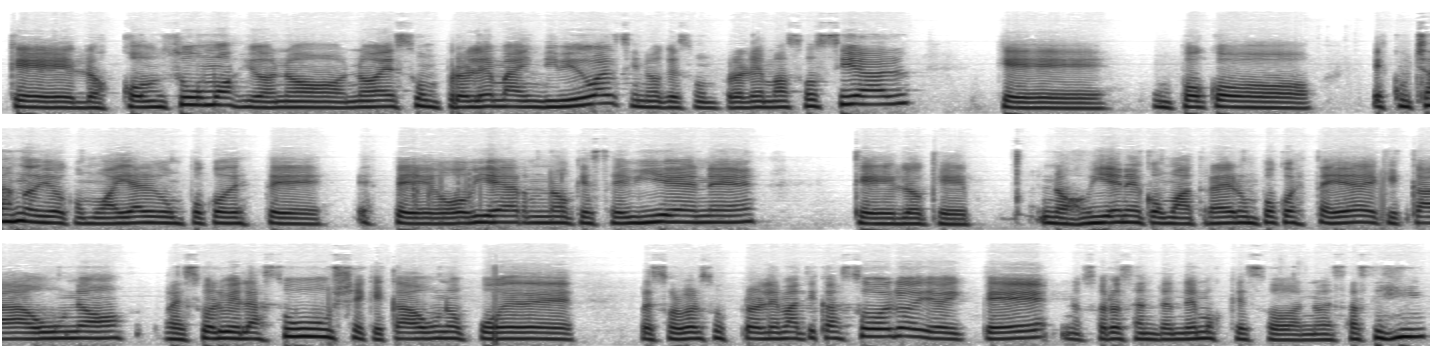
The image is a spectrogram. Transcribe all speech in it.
que los consumos, digo, no, no es un problema individual, sino que es un problema social, que un poco, escuchando, digo, como hay algo un poco de este, este gobierno que se viene, que lo que nos viene como a traer un poco esta idea de que cada uno resuelve la suya, que cada uno puede resolver sus problemáticas solo y que nosotros entendemos que eso no es así,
